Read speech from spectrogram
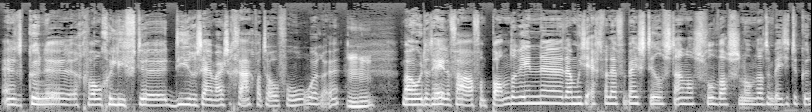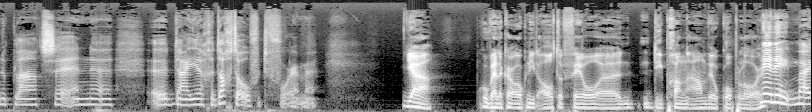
En het kunnen gewoon geliefde dieren zijn waar ze graag wat over horen. Mhm. Maar hoe dat hele verhaal van Pan erin, eh, daar moet je echt wel even bij stilstaan als volwassene om dat een beetje te kunnen plaatsen en eh, eh, daar je gedachten over te vormen. Ja, hoewel ik er ook niet al te veel diepgang aan wil koppelen hoor. Nee, nee, maar,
